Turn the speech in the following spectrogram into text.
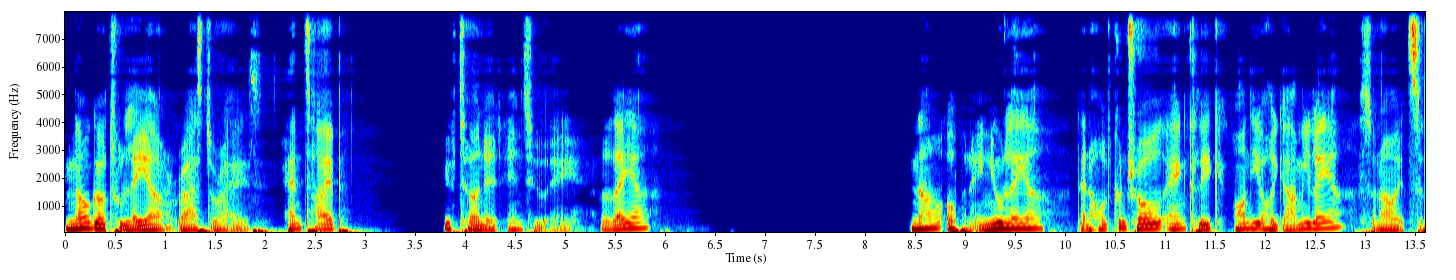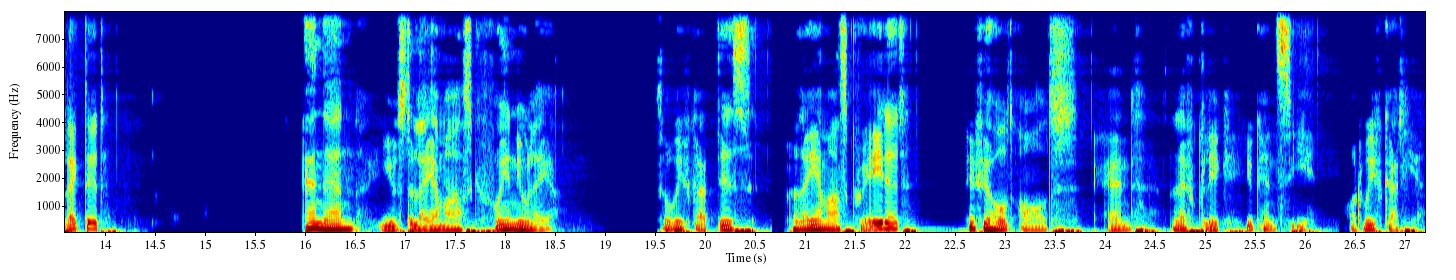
Now go to Layer, Rasterize, and Type. We've turned it into a layer. Now open a new layer then hold Ctrl and click on the origami layer. So now it's selected. And then use the layer mask for your new layer. So we've got this layer mask created. If you hold Alt and left click, you can see what we've got here.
